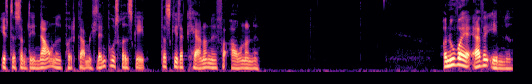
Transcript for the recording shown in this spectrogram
eftersom det er navnet på et gammelt landbrugsredskab, der skiller kernerne fra avnerne. Og nu hvor jeg er ved emnet.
